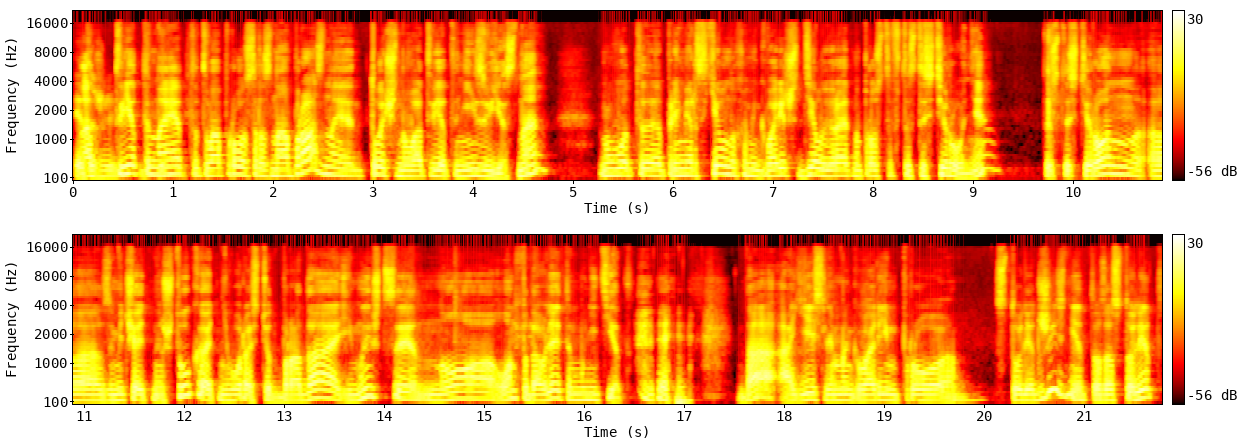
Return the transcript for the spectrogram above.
это ответы же... на этот вопрос разнообразные, точного ответа неизвестно. Ну вот э, пример с евнухами говорит, что дело, вероятно, просто в тестостероне. Тестостерон э, замечательная штука, от него растет борода и мышцы, но он подавляет иммунитет. Да, а если мы говорим про 100 лет жизни, то за 100 лет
